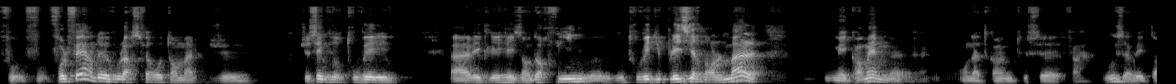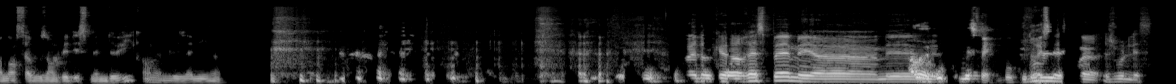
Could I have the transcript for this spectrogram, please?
faut, faut, faut, le faire de vouloir se faire autant mal. Je, je sais que vous retrouvez avec les endorphines, vous, vous trouvez du plaisir dans le mal, mais quand même, on a quand même tous. Enfin, vous avez tendance à vous enlever des semaines de vie quand même, les amis. ouais, donc euh, respect, mais, euh, mais ah ouais, beaucoup de respect, beaucoup de je respect. Vous laisse, je vous le laisse.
